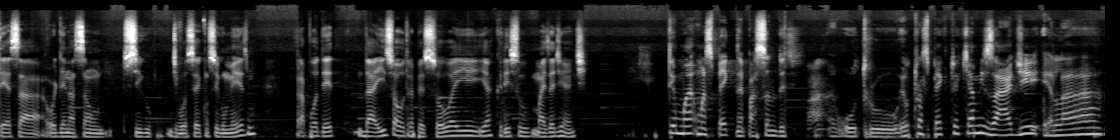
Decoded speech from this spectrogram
ter essa ordenação de você consigo mesmo, para poder dar isso a outra pessoa e, e a Cristo mais adiante. tem uma, um aspecto, né? Passando desse outro, outro aspecto é que a amizade, ela.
